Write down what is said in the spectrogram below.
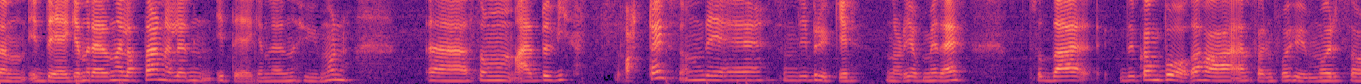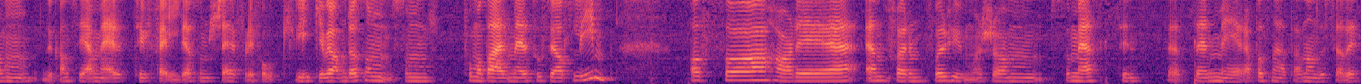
den idégenererende latteren, eller den idégenererende humoren. Uh, som er et bevisst verktøy som de, som de, bruker når de jobber med ideer. Så der, du kan både ha en form for humor som du kan si er mer tilfeldig, og som skjer fordi folk liker hverandre, og som, som på en måte er mer sosialt lim. Og så har de en form for humor som, som jeg syns jeg ser mer av på Snøhetta enn andre steder.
